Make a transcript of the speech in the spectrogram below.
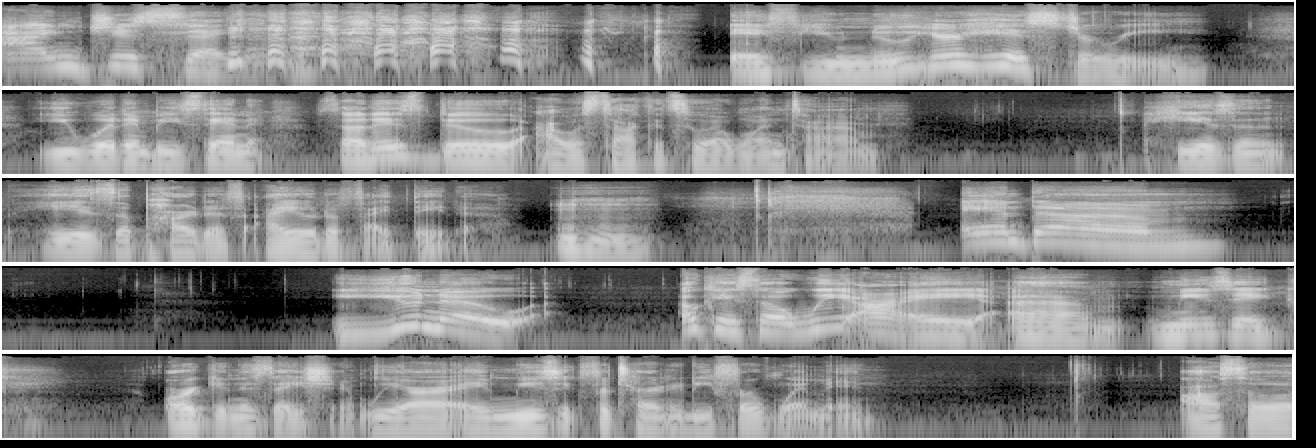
I'm just saying. if you knew your history, you wouldn't be saying it. So this dude I was talking to at one time, he isn't he is a part of Iota Phi Theta. And um you know, okay, so we are a um music organization. We are a music fraternity for women. Also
